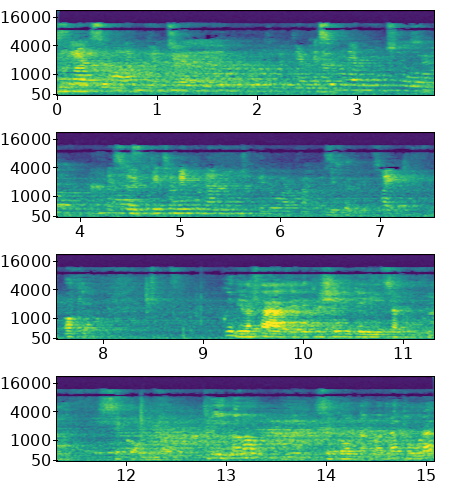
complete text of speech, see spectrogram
sono assolutamente. È solo un annuncio. È semplicemente un annuncio che devo fare. Ok, quindi la fase decrescente inizia con una seconda trigono, una seconda quadratura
